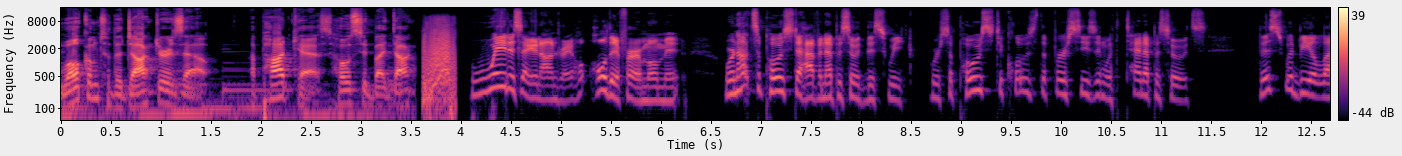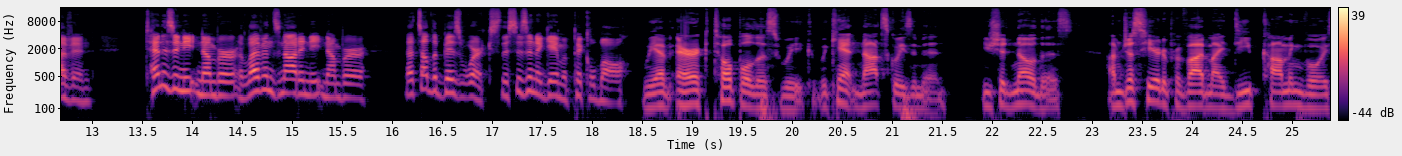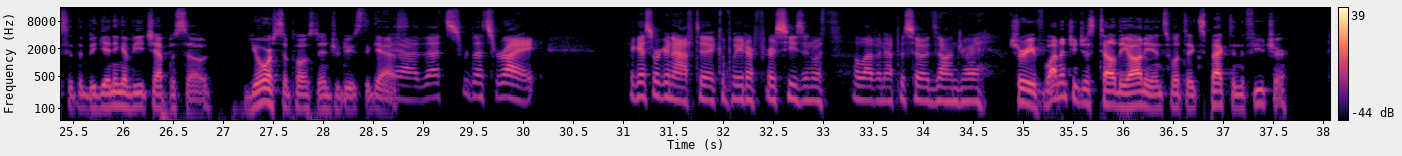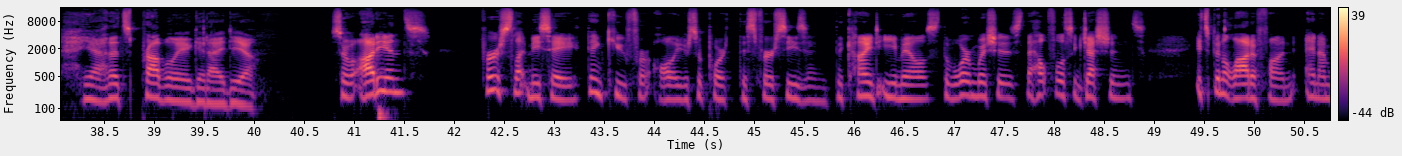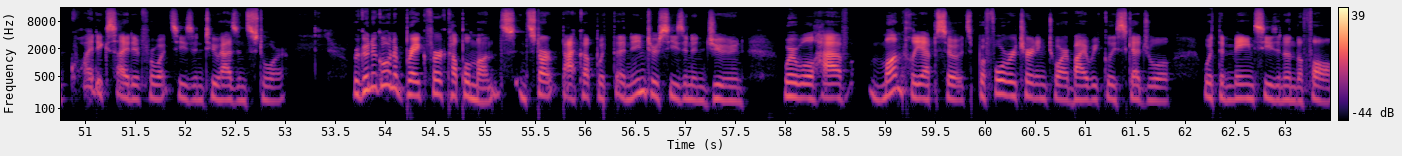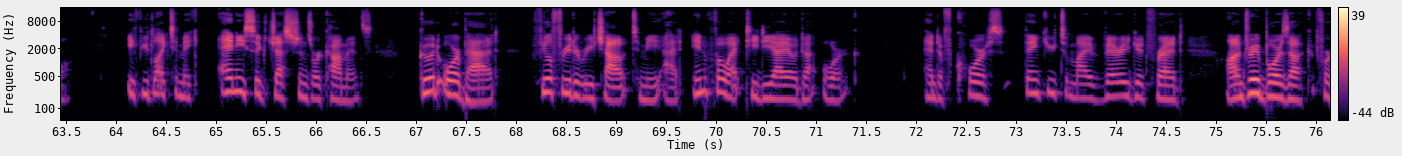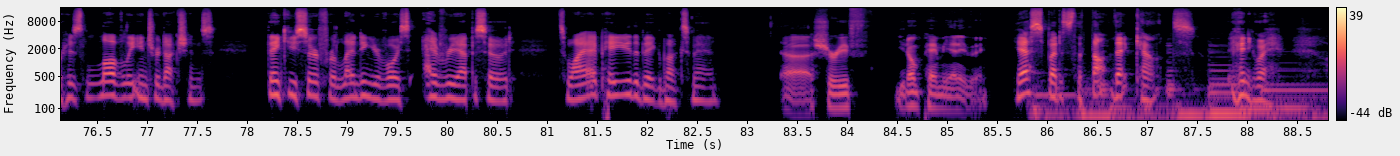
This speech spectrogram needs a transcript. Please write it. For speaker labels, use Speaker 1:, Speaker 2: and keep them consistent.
Speaker 1: Welcome to The Doctor Is Out, a podcast hosted by Dr.
Speaker 2: Wait a second, Andre. Hold it for a moment. We're not supposed to have an episode this week. We're supposed to close the first season with 10 episodes. This would be 11. 10 is a neat number, 11's not a neat number. That's how the biz works. This isn't a game of pickleball.
Speaker 1: We have Eric Topol this week. We can't not squeeze him in. You should know this. I'm just here to provide my deep, calming voice at the beginning of each episode. You're supposed to introduce the guest.
Speaker 2: Yeah, that's that's right. I guess we're gonna have to complete our first season with 11 episodes, Andre.
Speaker 1: Sharif, why don't you just tell the audience what to expect in the future?
Speaker 2: Yeah, that's probably a good idea. So, audience, first let me say thank you for all your support this first season the kind emails, the warm wishes, the helpful suggestions. It's been a lot of fun, and I'm quite excited for what season two has in store. We're going to go on a break for a couple months and start back up with an interseason in June, where we'll have monthly episodes before returning to our bi weekly schedule with the main season in the fall. If you'd like to make any suggestions or comments, good or bad, feel free to reach out to me at info at tdio.org. And of course, thank you to my very good friend, Andre Borzak, for his lovely introductions. Thank you, sir, for lending your voice every episode. It's why I pay you the big bucks, man.
Speaker 1: Uh, Sharif, you don't pay me anything.
Speaker 2: Yes, but it's the thought that counts. Anyway,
